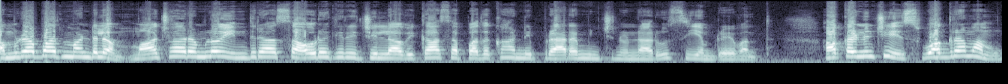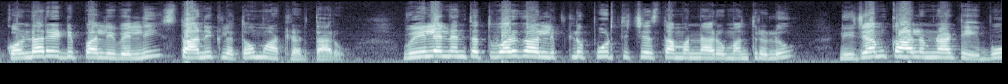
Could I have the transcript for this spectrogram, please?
అమరాబాద్ మండలం మాచారంలో ఇందిరా సౌరగిరి జిల్లా వికాస పథకాన్ని ప్రారంభించనున్నారు సీఎం రేవంత్. అక్కడి నుంచి స్వగ్రామం కొండారెడ్డిపల్లి వెళ్ళి స్థానికులతో మాట్లాడతారు. వీలైనంత త్వరగా లిఫ్ట్లు పూర్తి చేస్తామన్నారు మంత్రులు. నిజాం కాలం నాటి భూ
